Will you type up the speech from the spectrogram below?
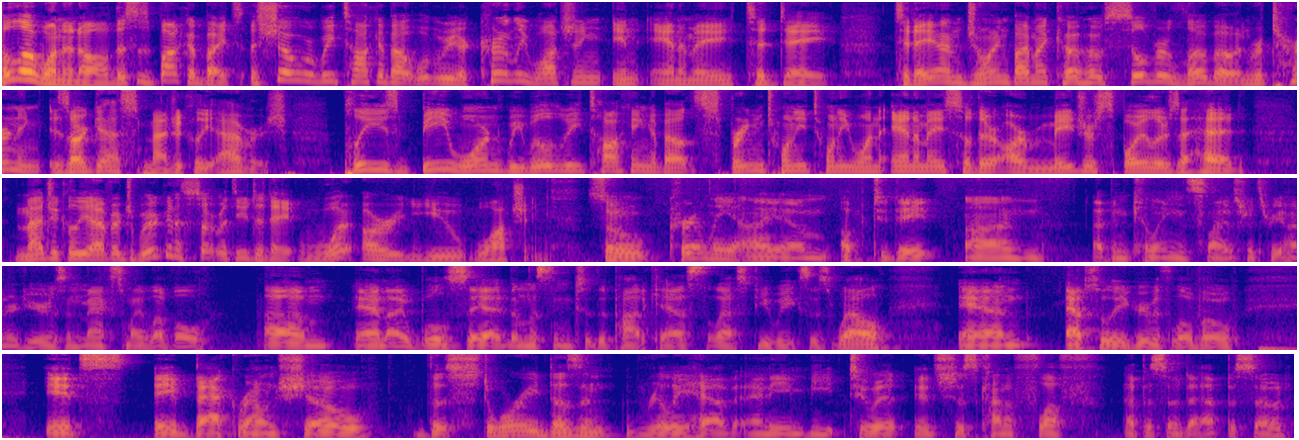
Hello, one and all. This is Baka Bites, a show where we talk about what we are currently watching in anime today. Today, I'm joined by my co-host Silver Lobo, and returning is our guest, Magically Average. Please be warned, we will be talking about spring 2021 anime, so there are major spoilers ahead. Magically Average, we're going to start with you today. What are you watching? So currently, I am up to date on. I've been killing slimes for 300 years and maxed my level. Um, and I will say I've been listening to the podcast the last few weeks as well, and absolutely agree with Lobo. It's a background show. The story doesn't really have any meat to it. It's just kind of fluff episode to episode.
